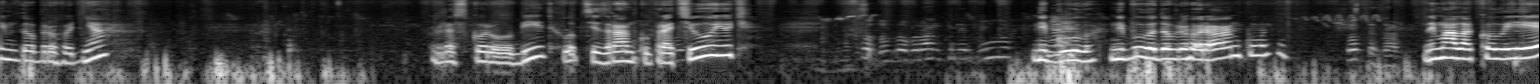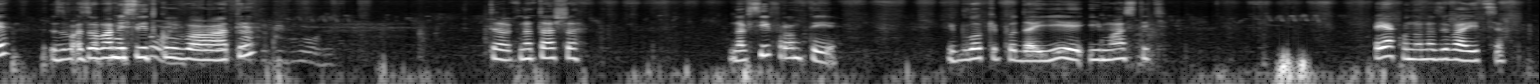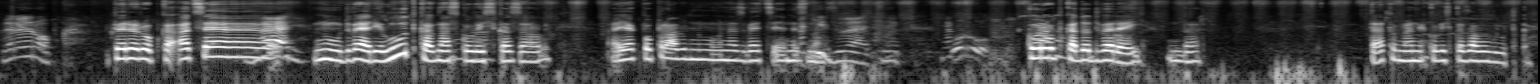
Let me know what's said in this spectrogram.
Всім доброго дня. Вже скоро обід. Хлопці зранку працюють. Що, доброго ранку не було? Не було. Не було доброго ранку. Що це за? Не мала коли за вами слідкувати. Так, Наташа на всі фронти. І блоки подає, і мастить. А як воно називається? Переробка. Переробка. А це Двері. ну, двері лутка в нас колись казали. А як по-правильному вона зветься, я не Такі знаю. зветься. Коробка до дверей. Да. Тато в мене колись казав лутка.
